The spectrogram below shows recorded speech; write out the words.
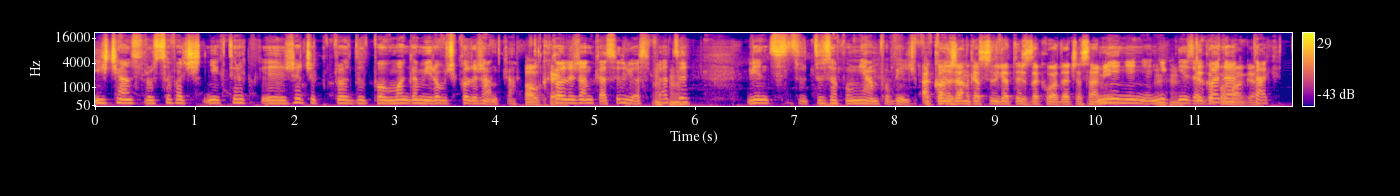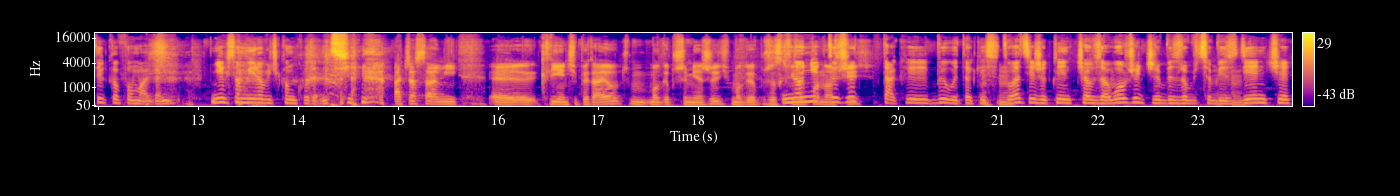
I chciałam sprostować niektóre e, rzeczy, które pomaga mi robić koleżanka. Okej. Koleżanka Sylwia z pracy, więc tu, tu zapomniałam powiedzieć. A koleżanka Sylwia też zakłada czasami? Nie, nie, nie, nikt Mhm. nie Tylko zakłada. pomaga. Tak, tylko pomaga. Nie chcą mi robić konkurencji. A czasami e, klienci pytają, czy mogę przymierzyć, mogę przez chwilę No niektórzy, ponosić? tak, y, były takie Mhm. sytuacje, że klient chciał założyć, żeby zrobić sobie zdjęcie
